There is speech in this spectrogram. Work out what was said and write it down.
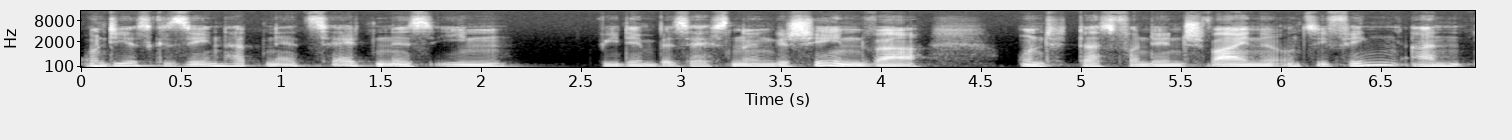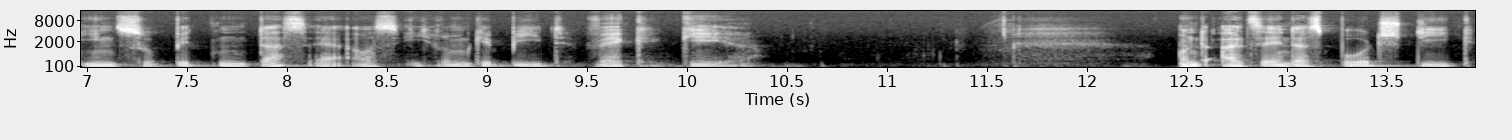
Und die es gesehen hatten, erzählten es ihnen, wie dem Besessenen geschehen war, und das von den Schweinen, und sie fingen an, ihn zu bitten, dass er aus ihrem Gebiet weggehe. Und als er in das Boot stieg,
